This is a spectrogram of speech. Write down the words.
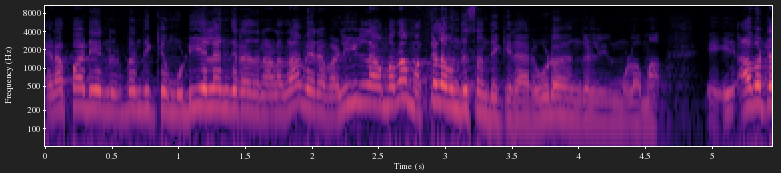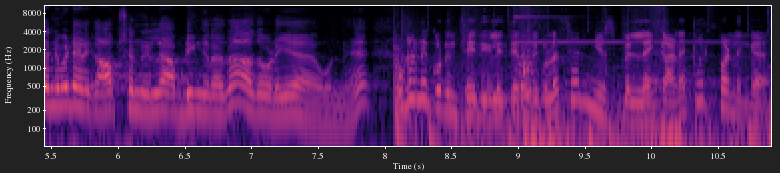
எடப்பாடியை நிர்பந்திக்க முடியலைங்கிறதுனால தான் வேறு வழி இல்லாமல் தான் மக்களை வந்து சந்திக்கிறார் ஊடகங்களின் மூலமாக அவர்கிட்ட விட எனக்கு ஆப்ஷன் இல்லை அப்படிங்கிறது அதோடைய ஒன்று உடனுக்குடன் செய்திகளை தெரிந்து கொள்ள சன் நியூஸ் பெல் ஐகானை கிளிக் பண்ணுங்கள்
